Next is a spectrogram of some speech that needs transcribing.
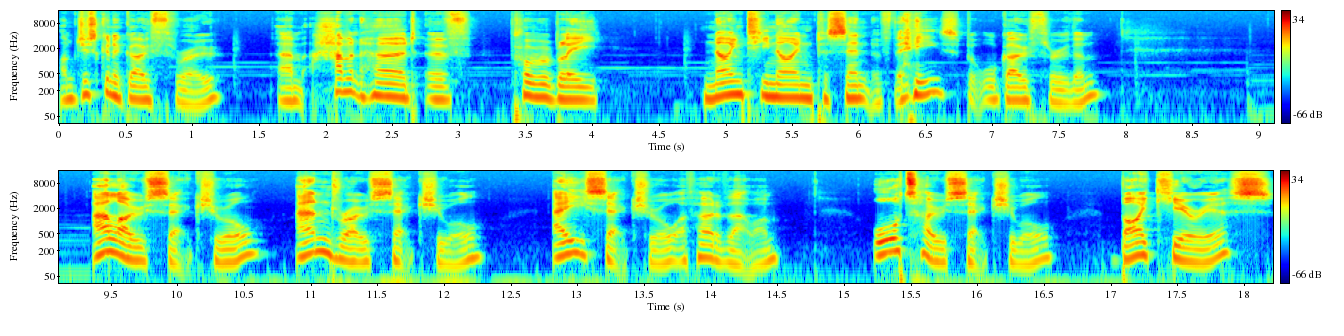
I'm just going to go through. Um, haven't heard of probably 99% of these, but we'll go through them. Allosexual, androsexual, asexual, I've heard of that one. Autosexual, bicurious,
